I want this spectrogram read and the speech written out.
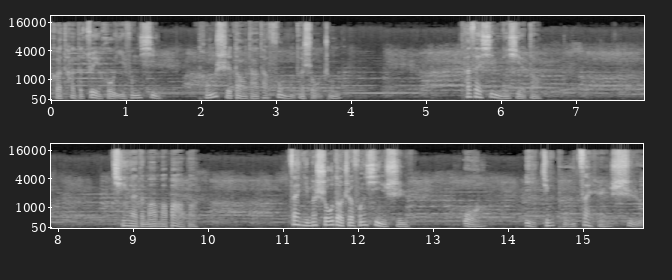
和他的最后一封信同时到达他父母的手中。他在信里写道：“亲爱的妈妈、爸爸，在你们收到这封信时，我已经不在人世了。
